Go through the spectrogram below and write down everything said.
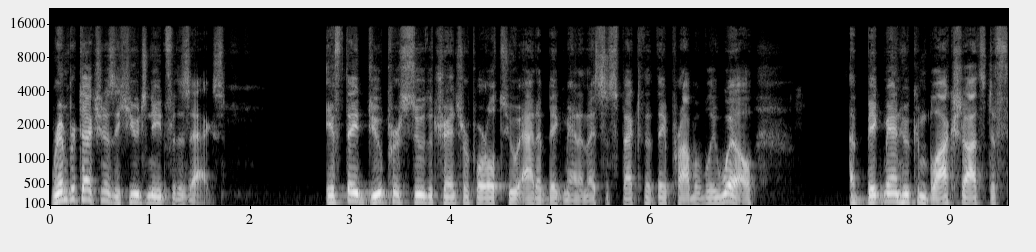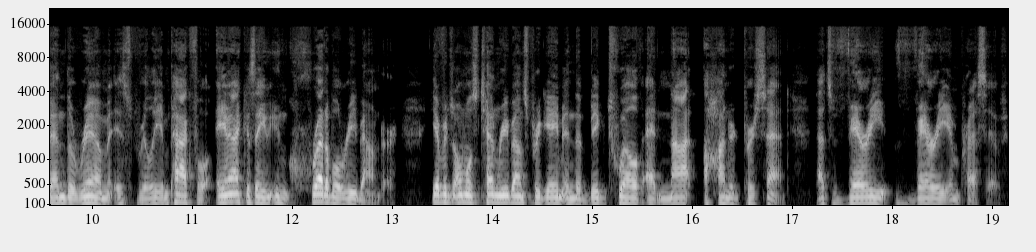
Rim protection is a huge need for the Zags. If they do pursue the transfer portal to add a big man, and I suspect that they probably will, a big man who can block shots, defend the rim is really impactful. Aimaq is an incredible rebounder. He averaged almost 10 rebounds per game in the Big 12 at not 100%. That's very, very impressive.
